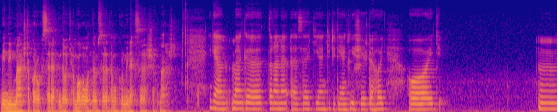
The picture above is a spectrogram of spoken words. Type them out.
mindig mást akarok szeretni, de hogyha magamat nem szeretem, akkor minek szeressek mást? Igen, meg talán ez egy ilyen kicsit ilyen klisés, de hogy, hogy mm,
